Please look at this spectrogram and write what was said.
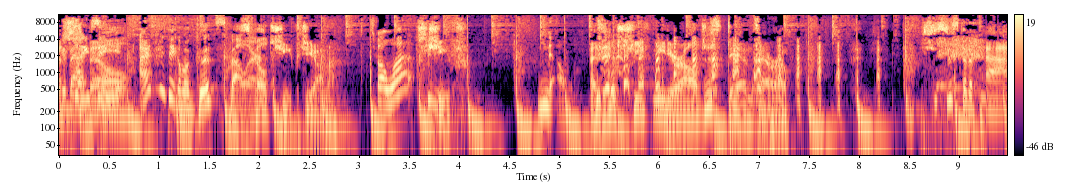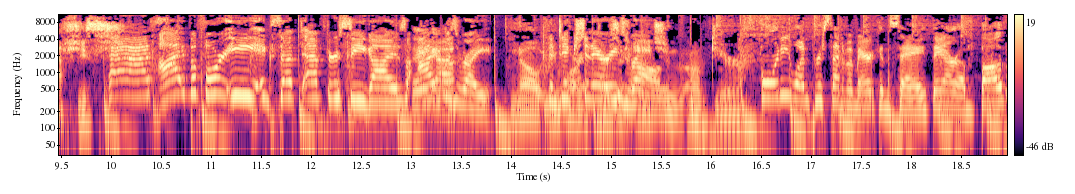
take a back spell- seat. I actually think I'm a good speller. Spell chief, Gianna. Spell what? Chief. No. As in chief meteorologist Dan Zarrow. She's just gonna pass. She's pass. I before E, except after C, guys. I go. was right. no. The you dictionary's wrong. H in- oh dear. Forty-one percent of Americans say they are above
